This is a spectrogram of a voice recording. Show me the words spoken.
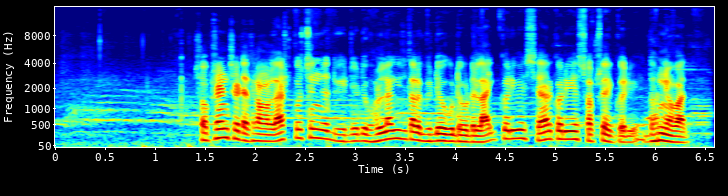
সো ফ্রেন্ডস এটা আমার লাস্ট কোশ্চেন যদি ভিডিওটি ভাল লাগিছে তাহলে ভিডিও গোটে গোটে লাইক করবে সেয়ার করবে সবসক্রাইব করবে ধন্যবাদ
